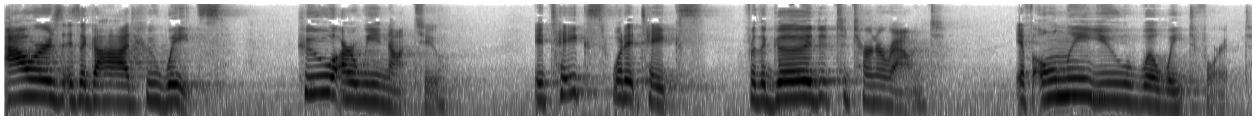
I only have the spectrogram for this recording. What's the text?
Ours is a God who waits. Who are we not to? It takes what it takes for the good to turn around, if only you will wait for it.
